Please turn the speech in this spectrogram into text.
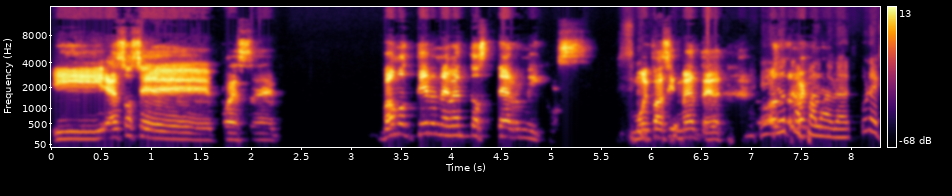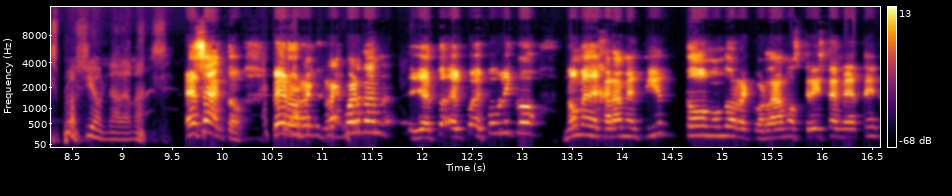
y eso se, pues, eh, vamos, tienen eventos térmicos muy fácilmente. En otras palabras, una explosión nada más. Exacto, pero recuerdan, el, público no me dejará mentir, todo el mundo recordamos tristemente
